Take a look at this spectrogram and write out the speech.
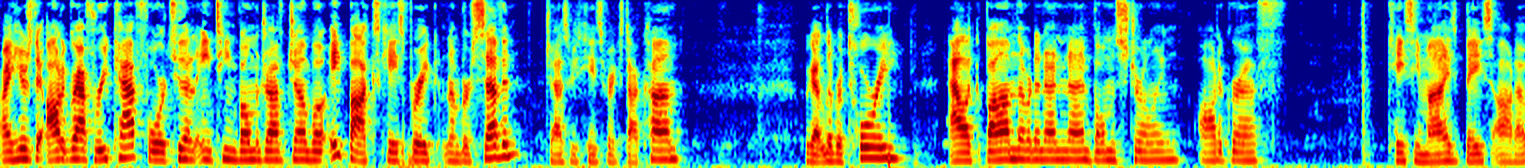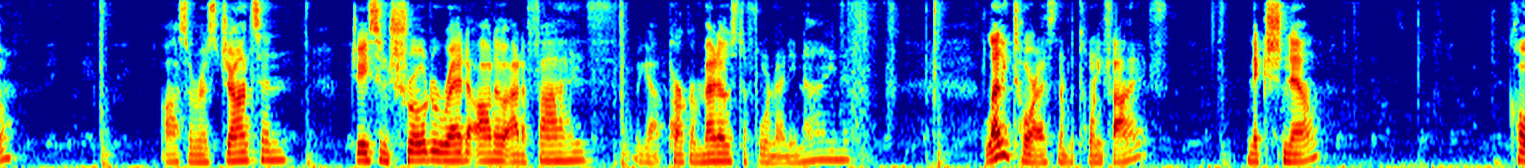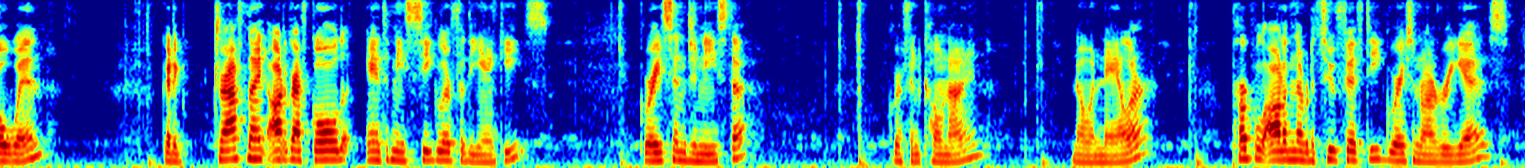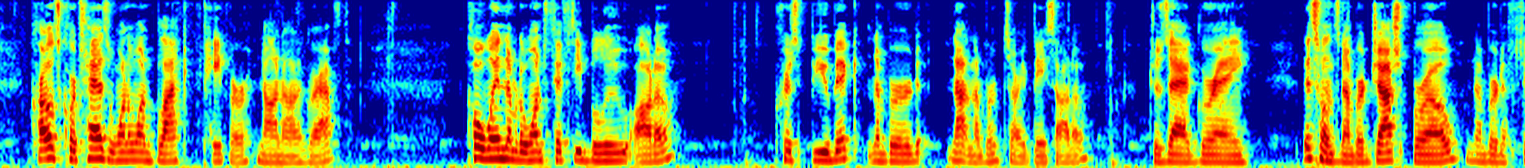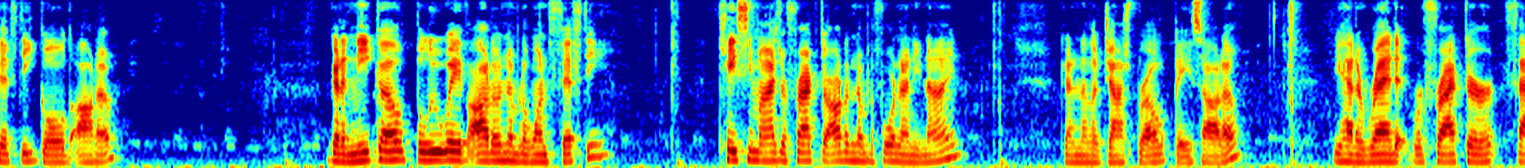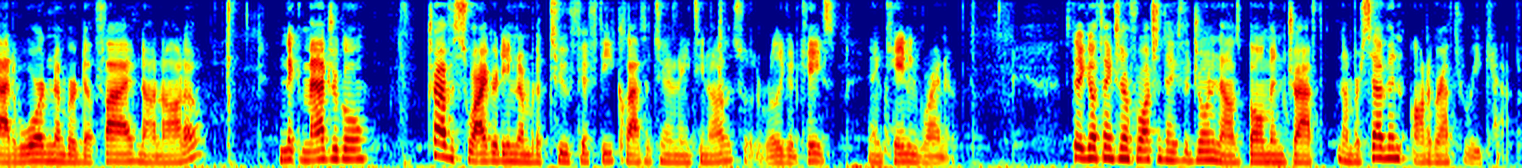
All right, here's the autograph recap for 2018 Bowman Draft Jumbo 8 box case break number 7, jaspyscasebreaks.com. We got Liberatore, Alec Bohm, number to 99, Bowman Sterling, autograph, Casey Mize, base auto, Osiris Johnson, Jason Schroeder, red auto out of 5. We got Parker Meadows to 499. Lenny Torres, number 25. Nick Schnell, Cole Winn. Got a draft night autograph gold, Anthony Seigler for the Yankees. Grayson Jenista. Griffin Conine. Noah Naylor. Purple auto number to 250, Grayson Rodriguez. Carlos Cortes, 101 black paper, non autographed. Cole Winn, number to 150, blue auto. Chris Bubic, numbered, not numbered, sorry, base auto. Josiah Gray, this one's numbered. Josh Breaux, number to 50, gold auto. We got a Nico Blue Wave auto, number to 150. Casey Mize Refractor auto, number to 499. Got another Josh Breaux, base auto. You had a red Refractor Thad Ward, number to 5, non auto. Nick Madrigal. Travis Swaggerty, number to 250, class of 2018 auto. So a really good case. And Kaden Griner there you go. Thanks everyone for watching. Thanks for joining. That was Bowman Draft number seven, autographed recap.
